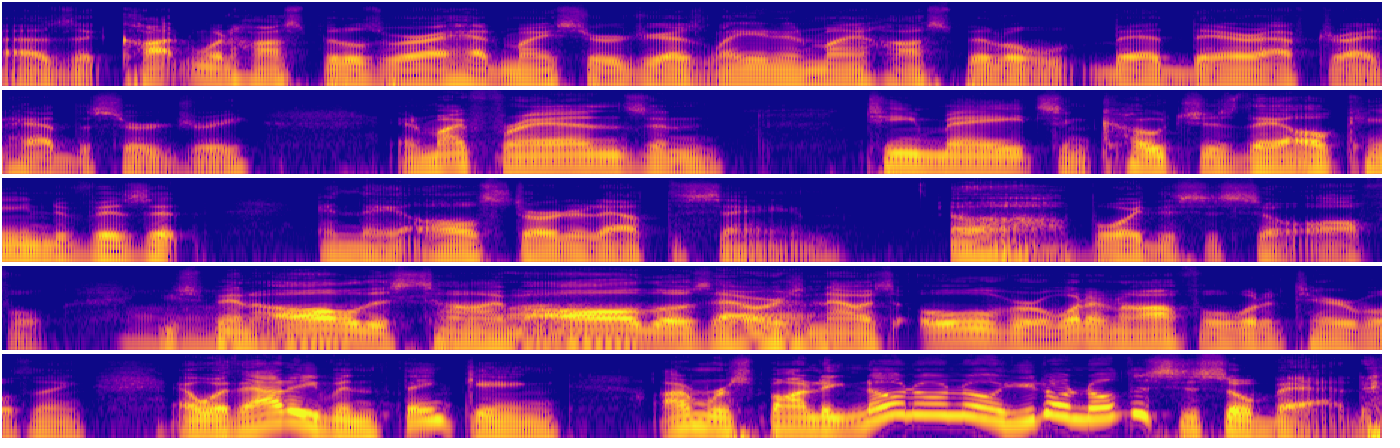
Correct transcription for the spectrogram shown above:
uh, I was at Cottonwood Hospitals where I had my surgery. I was laying in my hospital bed there after I'd had the surgery, and my friends and teammates and coaches they all came to visit, and they all started out the same. Oh boy, this is so awful. You spent all this time, all those hours, and now it's over. What an awful, what a terrible thing. And without even thinking, I'm responding, no, no, no, you don't know this is so bad.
